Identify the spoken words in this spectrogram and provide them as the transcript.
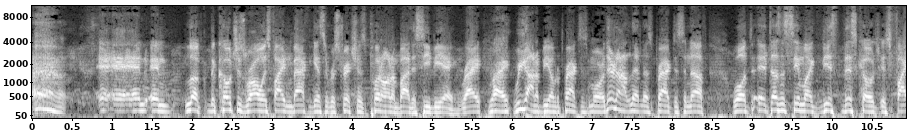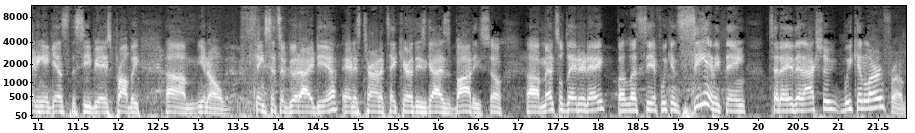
And and look, the coaches were always fighting back against the restrictions put on them by the CBA, right? Right. We got to be able to practice more. They're not letting us practice enough. Well, it, it doesn't seem like this this coach is fighting against the CBA's. Probably, um, you know, thinks it's a good idea and is trying to take care of these guys' bodies. So uh, mental day to day. But let's see if we can see anything today that actually we can learn from.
